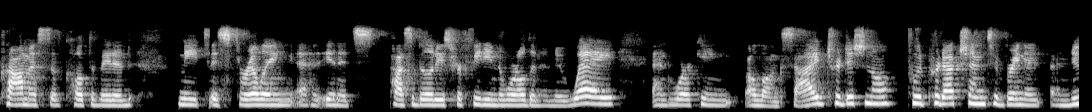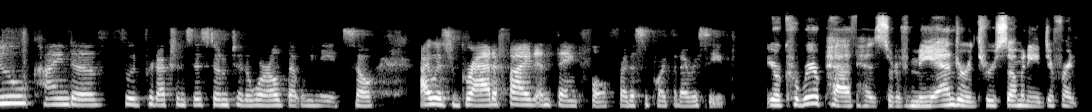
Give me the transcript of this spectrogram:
promise of cultivated meat is thrilling uh, in its possibilities for feeding the world in a new way and working alongside traditional food production to bring a, a, new kind of food production system to the world that we need. So I was gratified and thankful for the support that I received. Your career path has sort of meandered through so many different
